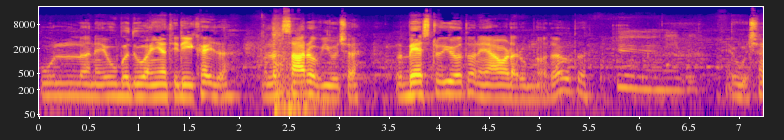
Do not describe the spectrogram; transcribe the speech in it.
પુલ અને એવું બધું અહીંયાથી દેખાય છે. મતલબ સારો વ્યૂ છે. બેસ્ટ વ્યૂ હતો ને આ વાળા રૂમનો હતો એવું તો? એવું છે.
